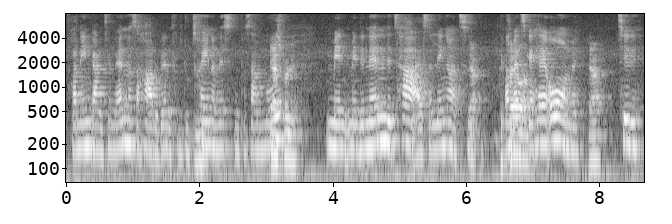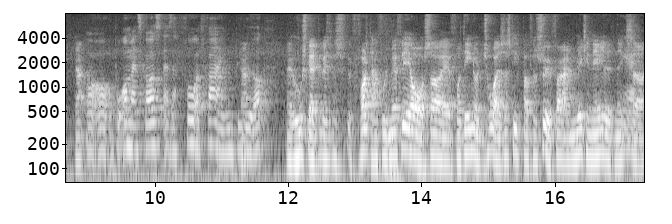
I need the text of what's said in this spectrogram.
fra den ene gang til den anden, og så har du den, fordi du træner næsten på samme måde. Mm. ja selvfølgelig. Men, men den anden, det tager altså længere tid. Ja, det og man skal have årene ja. til det. Ja. Og, og, og man skal også altså, få erfaringen bygget Ja. op. Jeg kan huske, at hvis, folk, der har fulgt med flere år, så uh, Frodeno, det tog altså lige et par forsøg, før han virkelig nailede den, ikke? Ja, Så,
